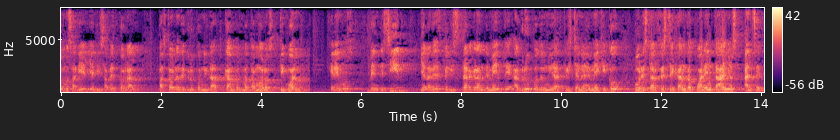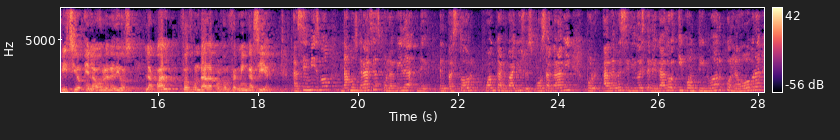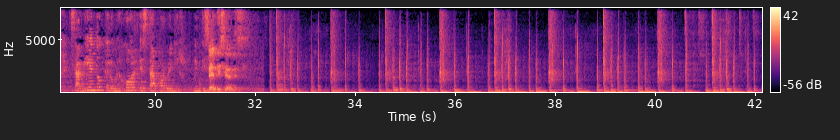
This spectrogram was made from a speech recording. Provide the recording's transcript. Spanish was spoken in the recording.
Somos Ariel y Elizabeth Corral, pastores del Grupo Unidad Campos Matamoros, Tijuana. Queremos bendecir y a la vez felicitar grandemente a Grupo de Unidad Cristiana de México por estar festejando 40 años al servicio en la obra de Dios, la cual fue fundada por don Fermín García. Asimismo, damos gracias por la vida del pastor Juan Carvalho y su esposa Gaby por haber recibido este legado y continuar con la obra sabiendo que lo mejor está por venir. Bendiciones. Bendiciones.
